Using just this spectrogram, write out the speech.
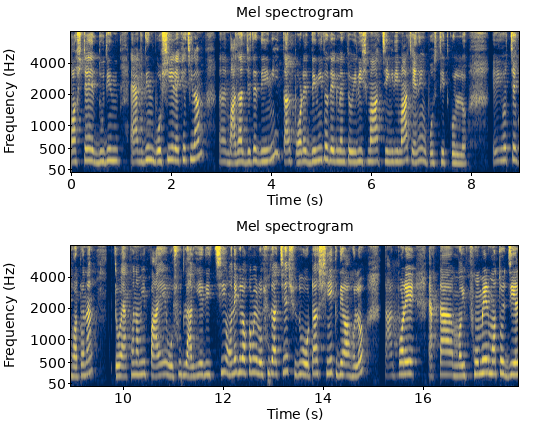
কষ্টে দুদিন, একদিন বসিয়ে রেখেছিলাম বাজার যেতে দিইনি। তার পরের দিনই তো দেখলেন তো ইলিশ মাছ, চিংড়ি মাছ এনে উপস্থিত করল। এই হচ্ছে ঘটনা। তো এখন আমি পায়ে ওষুধ লাগিয়ে দিচ্ছি। অনেক রকমের ওষুধ আছে, শুধু ওটা সেঁক দেওয়া হলো। তারপরে একটা ওই ফোমের মতো জেল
